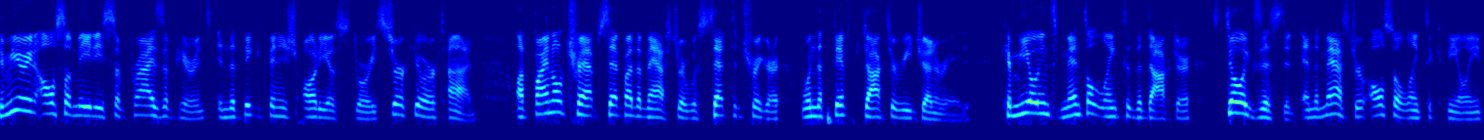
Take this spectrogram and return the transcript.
Kamelion also made a surprise appearance in the Big Finish audio story Circular Time. A final trap set by the Master was set to trigger when the Fifth Doctor regenerated. Kamelion's mental link to the Doctor still existed, and the Master, also linked to Kamelion,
